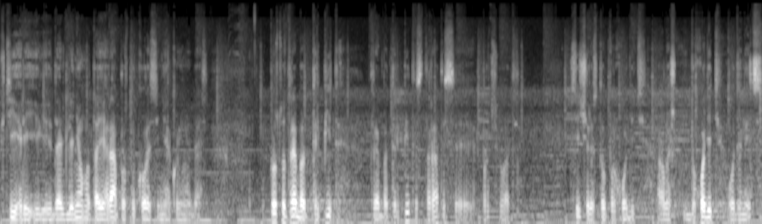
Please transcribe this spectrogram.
в тій грі. І для нього та ігра просто користі ніякої не дасть. Просто треба терпіти. Треба терпіти, старатися працювати. Всі через то проходять, але ж доходять одиниці.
